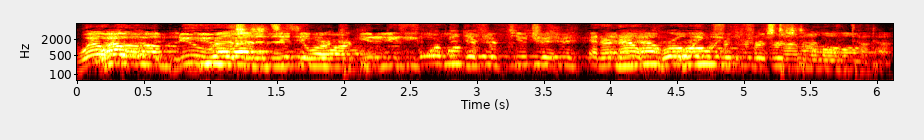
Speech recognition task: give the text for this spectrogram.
welcomed new residents into our community, formed a different future, and are now growing for the first time in a long time.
